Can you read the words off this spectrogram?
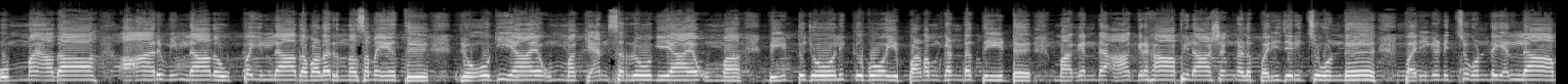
ഉമ്മ അതാ ആരുമില്ലാതെ ഉപ്പയില്ലാതെ വളരുന്ന സമയത്ത് രോഗിയായ ഉമ്മ ക്യാൻസർ രോഗിയായ ഉമ്മ വീട്ടുജോലിക്ക് പോയി പണം കണ്ടെത്തിയിട്ട് മകന്റെ ആഗ്രഹാഭിലാഷങ്ങൾ പരിചരിച്ചുകൊണ്ട് പരിഗണിച്ചുകൊണ്ട് എല്ലാം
